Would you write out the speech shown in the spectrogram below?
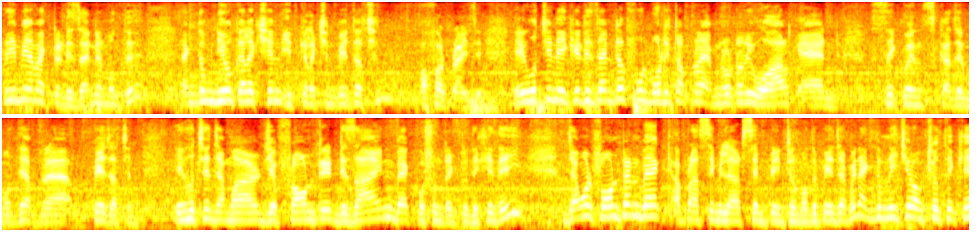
প্রিমিয়াম একটা ডিজাইনের মধ্যে। একদম নিউ কালেকশন ঈদ কালেকশন পেয়ে যাচ্ছেন। অফার প্রাইজে এই হচ্ছে নেকে ডিজাইনটা ফুল বডিটা আপনারা এমব্রয়ডারি ওয়ার্ক অ্যান্ড সিকোয়েন্স কাজের মধ্যে আপনারা পেয়ে যাচ্ছেন। এ হচ্ছে জামার যে ফ্রন্টের ডিজাইন ব্যাক পোষণটা একটু দেখিয়ে দেই। জামার ফ্রন্ট অ্যান্ড ব্যাক আপনারা সিমিলার সেম প্রিন্টের মধ্যে পেয়ে যাবেন। একদম নিচের অংশ থেকে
